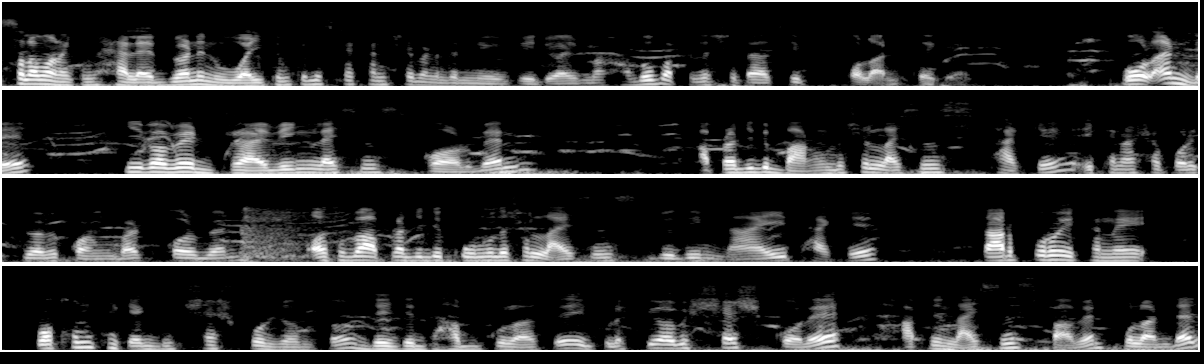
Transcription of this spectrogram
আসসালামু আলাইকুম। Hello everyone and welcome to mister Khan সাহেব নিউ ভিডিও আমি মাহবুব আপনাদের সাথে আছি পোল্যান্ড থেকে। পোল্যান্ডে কীভাবে ড্রাইভিং লাইসেন্স করবেন? আপনার যদি বাংলাদেশের লাইসেন্স থাকে, এখানে আসার পরে কীভাবে কনভার্ট করবেন? অথবা আপনার যদি কোনো দেশের লাইসেন্স যদি নাই থাকে, তারপরও এখানে প্রথম থেকে একদম শেষ পর্যন্ত যে যে ধাপগুলো আছে, এগুলো কীভাবে শেষ করে আপনি লাইসেন্স পাবেন পোল্যান্ডের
